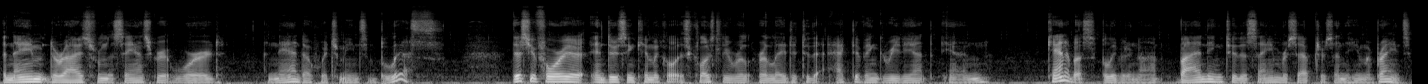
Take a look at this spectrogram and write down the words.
The name derives from the Sanskrit word ananda, which means bliss. This euphoria inducing chemical is closely re- related to the active ingredient in cannabis, believe it or not, binding to the same receptors in the human brains.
